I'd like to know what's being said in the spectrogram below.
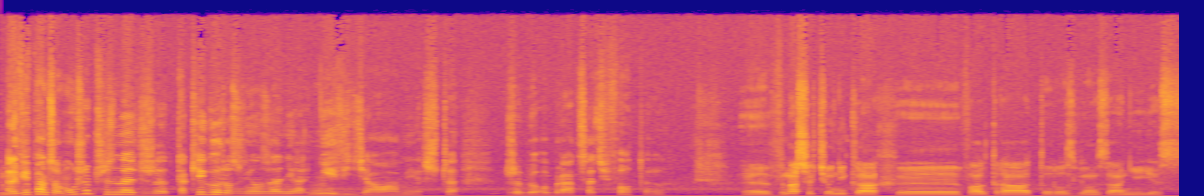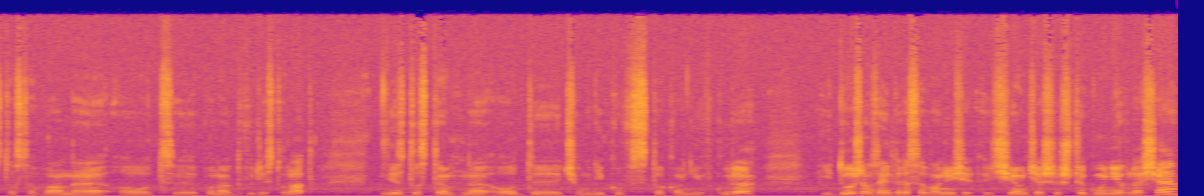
Ale wie pan co, muszę przyznać, że takiego rozwiązania nie widziałam jeszcze, żeby obracać fotel. E, W naszych ciągnikach e, Valtra to rozwiązanie jest stosowane od e, ponad 20 lat. Jest dostępne od e, ciągników 100 koni w górę i dużym zainteresowaniem się, się cieszy szczególnie w lesie,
